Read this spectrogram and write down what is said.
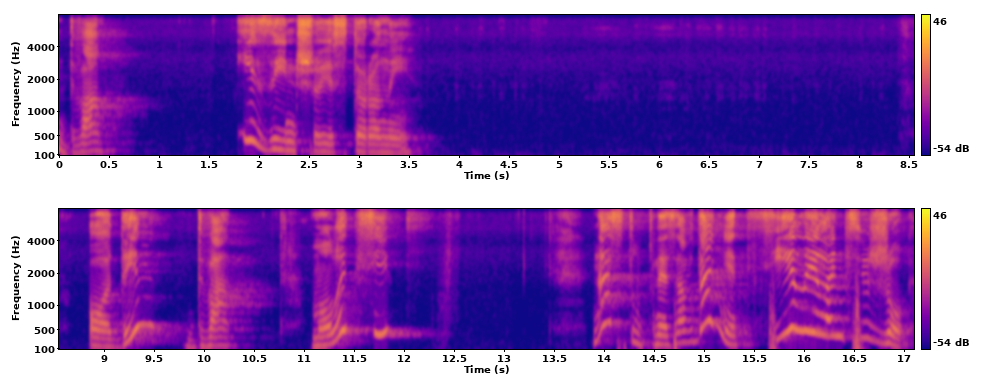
два. І з іншої сторони. Один, два. Молодці. Наступне завдання цілий ланцюжок.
